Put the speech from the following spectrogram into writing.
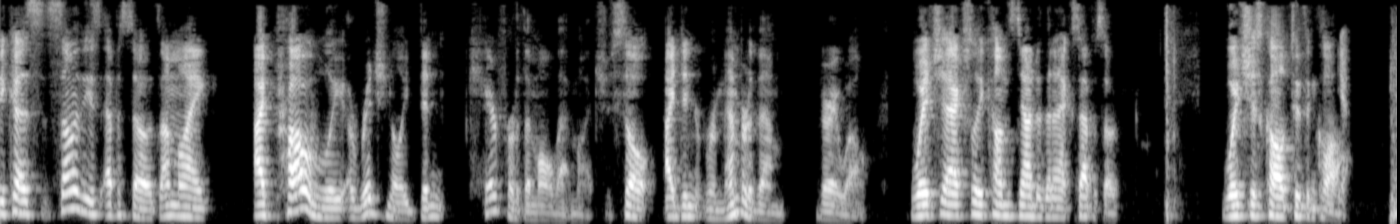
Because some of these episodes, I'm like, I probably originally didn't care for them all that much. So I didn't remember them very well. Which actually comes down to the next episode. Which is called Tooth and Claw. Yeah.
